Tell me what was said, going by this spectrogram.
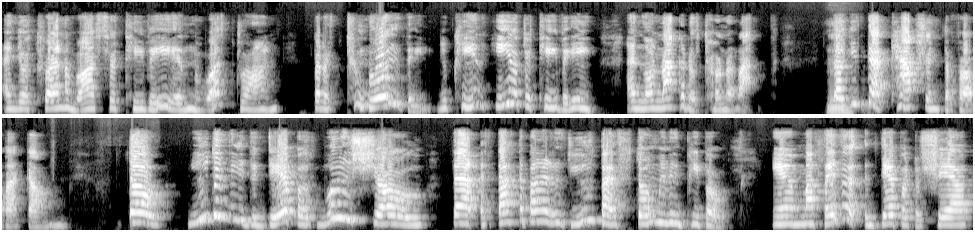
and you're trying to watch the TV in the restaurant, but it's too noisy. You can't hear the TV, and they're not going to turn it up. So mm. you've got captions to fall back on. So you didn't need the but really show that accessibility is used by so many people. And my favorite example to share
